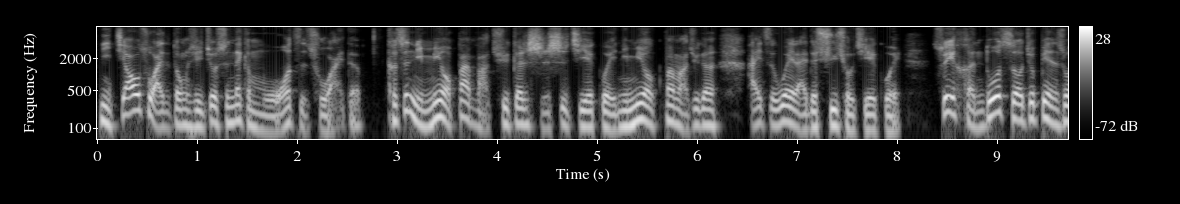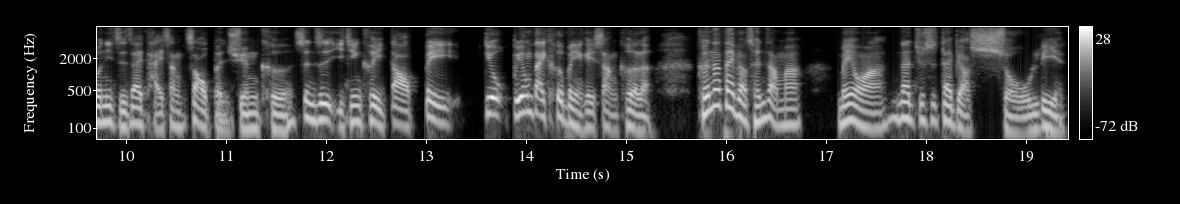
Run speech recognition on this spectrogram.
你教出来的东西就是那个模子出来的。可是你没有办法去跟时事接轨，你没有办法去跟孩子未来的需求接轨，所以很多时候就变成说，你只在台上照本宣科，甚至已经可以到被丢不用带课本也可以上课了。可那代表成长吗？没有啊，那就是代表熟练，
